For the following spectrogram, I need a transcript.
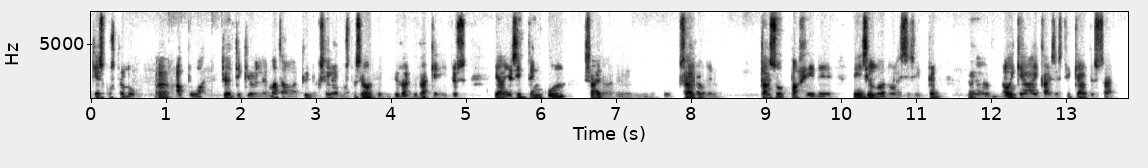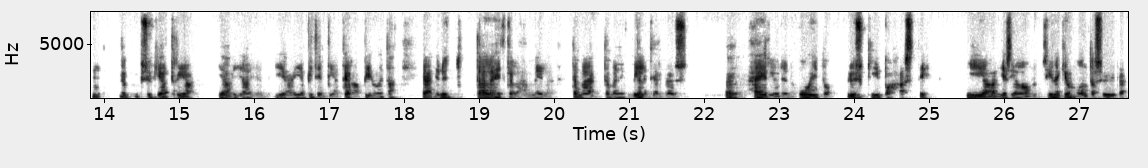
keskusteluapua työntekijöille matalalla kynnyksellä. Minusta se on hyvä, hyvä kehitys. Ja, ja sitten kun saira- sairauden taso pahenee, niin silloin olisi sitten oikea-aikaisesti käytössä psykiatria ja, ja, ja, ja pitempiä terapioita. Ja, ja nyt tällä hetkellä meillä tämä, tämä niin mielenterveyshäiriöiden hoito yskii pahasti. Ja, ja siellä on, siinäkin on monta syytä,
